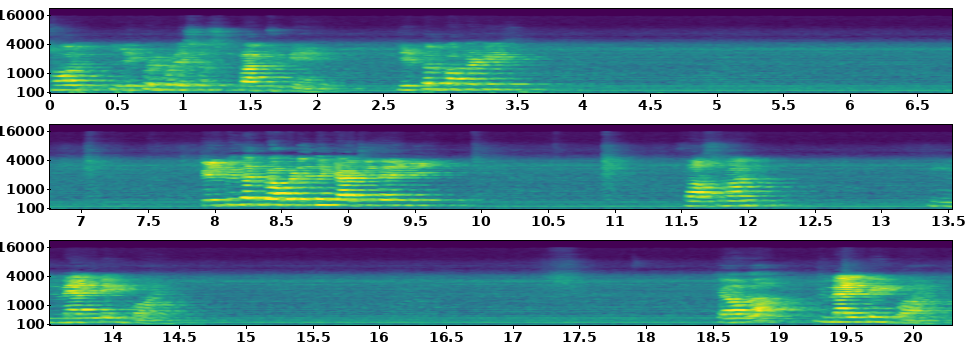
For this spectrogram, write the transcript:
सॉल्ट लिक्विड को डिस्कस कर चुके हैं. टिपिकल प्रॉपर्टीज़ टिपिकल प्रॉपर्टीज़ में क्या चीज़ें आएँगी? फ़र्स्ट वन मेल्टिंग पॉइंट क्या होगा? मेल्टिंग पॉइंट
